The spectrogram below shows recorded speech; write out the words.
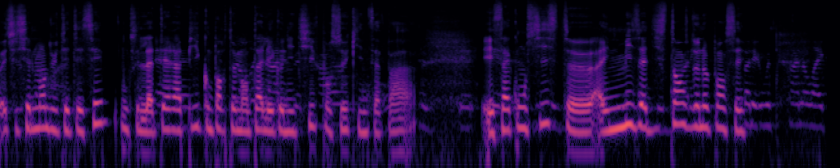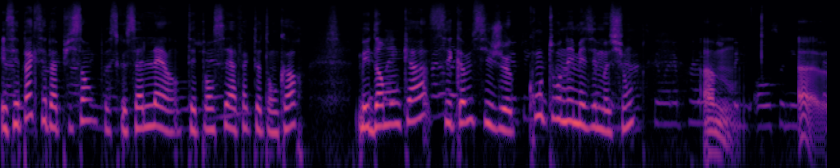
essentiellement du TTC. Donc c'est de la thérapie comportementale et cognitive pour ceux qui ne savent pas. Et ça consiste euh, à une mise à distance de nos pensées. Et c'est pas que c'est pas puissant, parce que ça l'est, hein, tes pensées affectent ton corps. Mais dans mon cas, c'est comme si je contournais mes émotions, Euh, euh,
